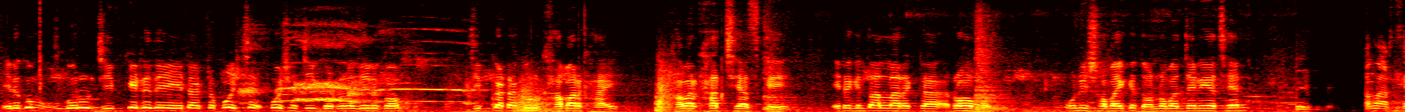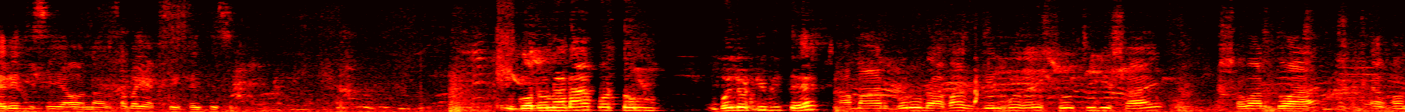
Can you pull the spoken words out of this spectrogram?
এরকম গরুর জিপ কেটে দেয়, এটা একটা পৈশা পৈশাচিক ঘটনা যেরকম। জিপ কাটা গরু খাবার খায়, খাবার খাচ্ছে আজকে। এটা কিন্তু আল্লাহর একটা রহমত। উনি সবাইকে ধন্যবাদ জানিয়েছেন। আবার ছেড়ে দিছে সবাই একসাথে খাইতেছে। ঘটনাটা প্রথম বইল টিভিতে। আমার গরুটা পাঁচ দিন পরে সুচিকিৎসায় সবার দোয়া এখন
